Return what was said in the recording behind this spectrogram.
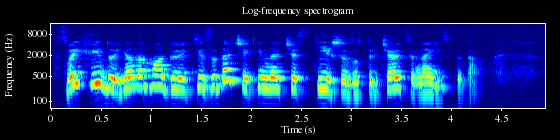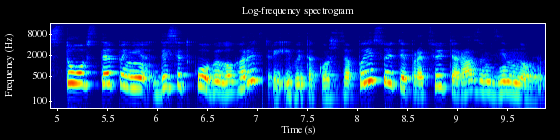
В своїх відео я нагадую ті задачі, які найчастіше зустрічаються на іспитах. 100 в степені десятковий логарифм, і ви також записуєте, працюйте разом зі мною.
